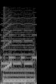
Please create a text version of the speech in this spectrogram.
you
